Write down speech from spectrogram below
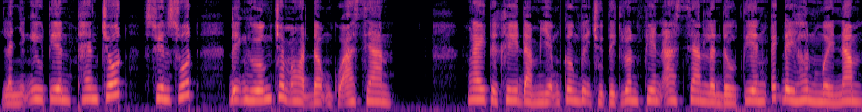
là những ưu tiên then chốt, xuyên suốt, định hướng cho mọi hoạt động của ASEAN. Ngay từ khi đảm nhiệm cương vị Chủ tịch Luân phiên ASEAN lần đầu tiên cách đây hơn 10 năm,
